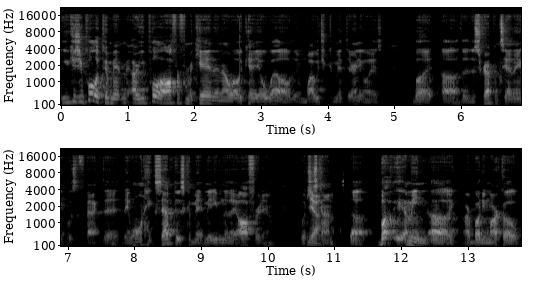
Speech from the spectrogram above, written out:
Because you, you, pull a commitment or you pull an offer from a kid, and oh, okay, oh well, then why would you commit there anyways? But uh, the discrepancy, I think, was the fact that they won't accept his commitment even though they offered him, which yeah. is kind of messed up. But I mean, uh, our buddy Marco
